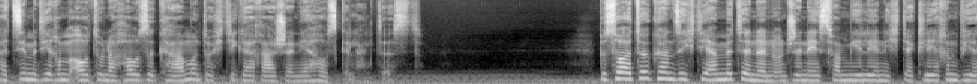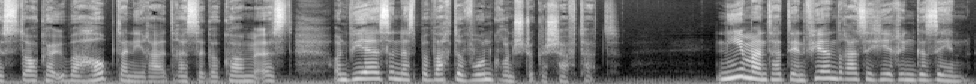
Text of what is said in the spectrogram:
als sie mit ihrem Auto nach Hause kam und durch die Garage in ihr Haus gelangt ist. Bis heute können sich die Ermittlerinnen und Genets Familie nicht erklären, wie es Stalker überhaupt an ihre Adresse gekommen ist und wie er es in das bewachte Wohngrundstück geschafft hat. Niemand hat den 34-Jährigen gesehen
